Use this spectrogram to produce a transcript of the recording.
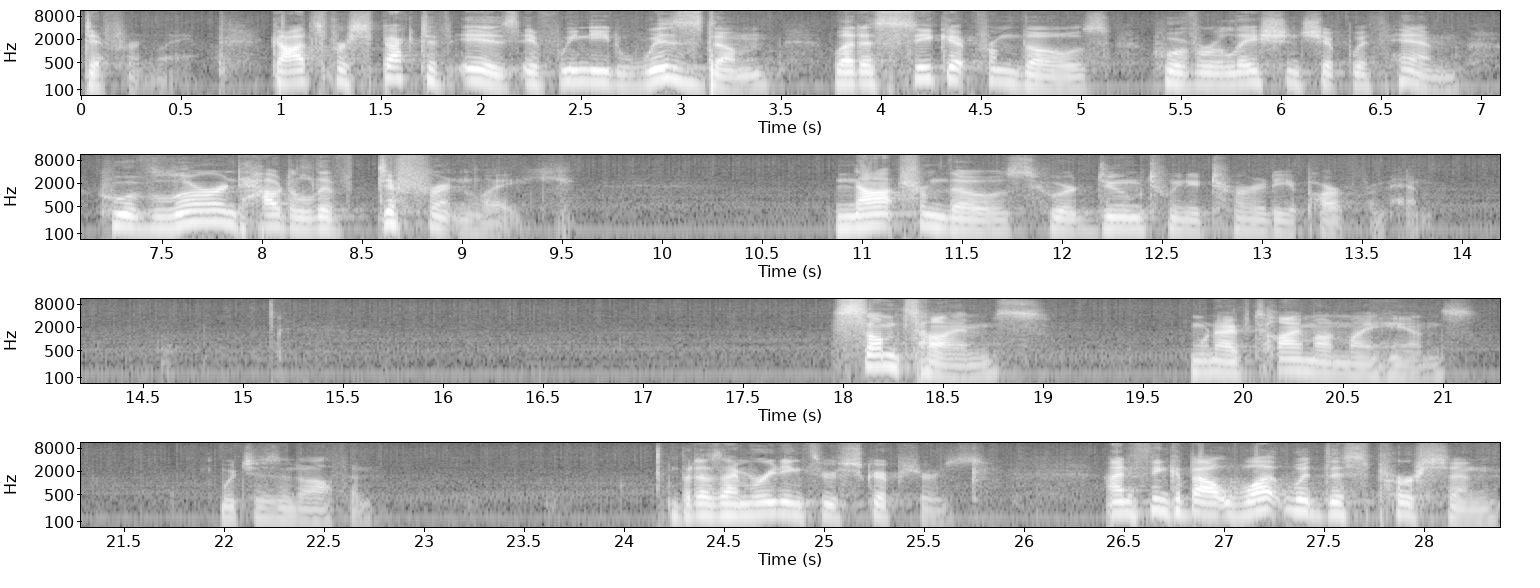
differently. God's perspective is if we need wisdom, let us seek it from those who have a relationship with Him, who have learned how to live differently not from those who are doomed to an eternity apart from Him. Sometimes, when I have time on my hands, which isn't often, but as I'm reading through scriptures, I think about what would this person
